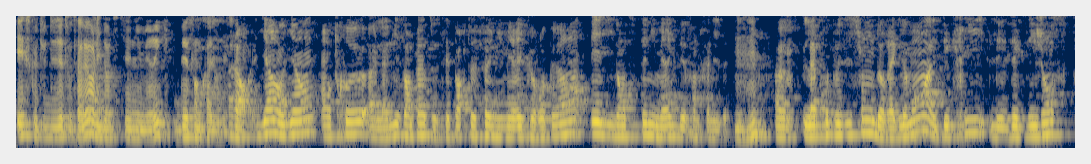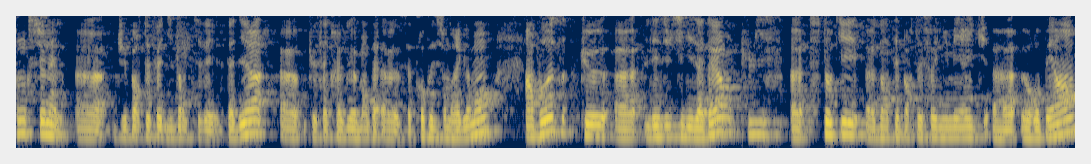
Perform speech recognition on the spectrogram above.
et ce que tu disais tout à l'heure, l'identité numérique décentralisée? Alors, il y a un lien entre euh, la mise en place de ces portefeuilles numériques européens et l'identité numérique décentralisée. Mhm. Euh, la proposition de règlement, elle décrit les exigences fonctionnelles euh, du portefeuille d'identité, c'est-à-dire que cette, cette proposition de règlement impose que euh, les utilisateurs puissent euh, stocker euh, dans ces portefeuilles numériques européens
